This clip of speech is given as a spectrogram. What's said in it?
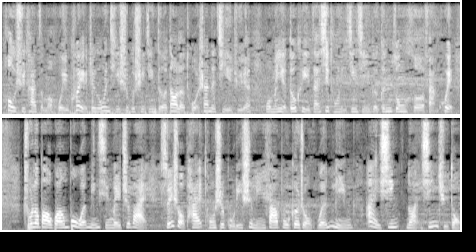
后续它怎么回馈，这个问题是不是已经得到了妥善的解决，我们也都可以在系统里进行一个跟踪和反馈。除了曝光不文明行为之外，随手拍同时鼓励市民发布各种文明、爱心、暖心举动。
